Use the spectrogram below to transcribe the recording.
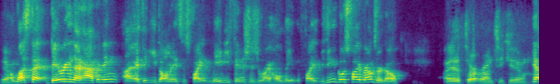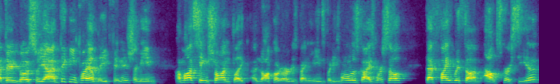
Yeah. Unless that bearing that happening, I, I, think he dominates his fight and maybe finishes Uriah Hall late in the fight. You think it goes five rounds or no? I had a third round TKO. Yeah, there you go. So yeah, I'm thinking probably a late finish. I mean, I'm not saying Sean's like a knockout artist by any means, but he's one of those guys, Marcel. That fight with um, Alex Garcia,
